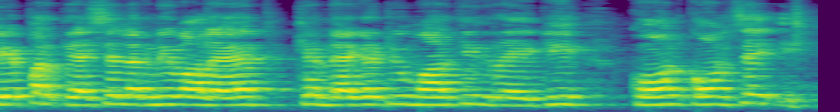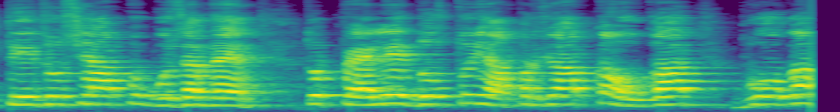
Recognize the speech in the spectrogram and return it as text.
पेपर कैसे लगने वाला है? क्या नेगेटिव मार्किंग रहेगी? कौन कौन से स्टेजों से आपको गुजरना है? तो पहले दोस्तों, यहाँ पर जो आपका होगा, वो होगा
